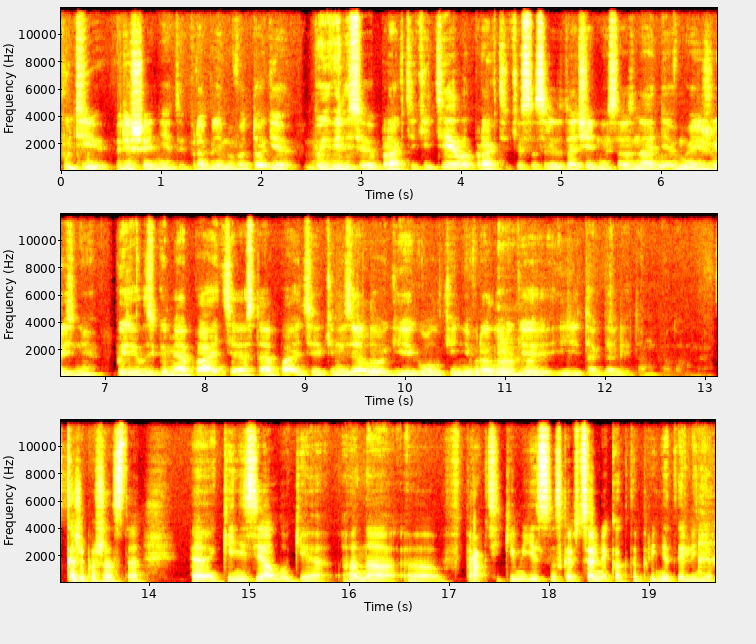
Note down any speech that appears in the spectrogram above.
пути решения этой проблемы. В итоге появились э, практики тела, практики сосредоточения сознания в моей жизни. Появилась гомеопатия, остеопатия, кинезиология, иголки, неврология угу. и так далее и тому подобное. Скажи, пожалуйста, Э, кинезиология, она э, в практике медицинской официально как-то принята или нет?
